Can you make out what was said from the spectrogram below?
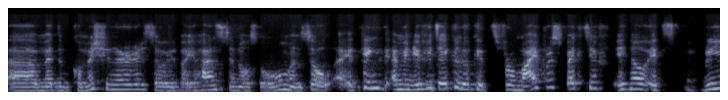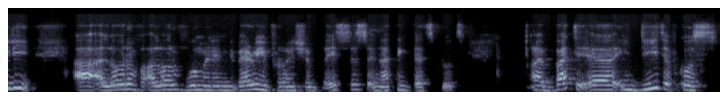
uh, Madam Commissioner, so Ylva Johansson, also a woman. So I think, I mean, if you take a look, it's from my perspective, you know, it's really uh, a lot of a lot of women in very influential places, and I think that's good. Uh, but uh, indeed, of course,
